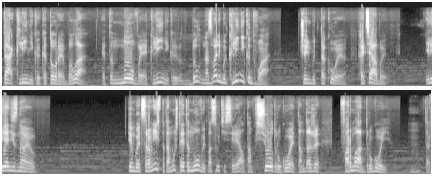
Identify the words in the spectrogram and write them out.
та клиника, которая была, это новая клиника, был, назвали бы клиника 2, что-нибудь такое, хотя бы, или я не знаю, чем бы это сравнить, потому что это новый, по сути, сериал, там все другое, там даже формат другой. Mm-hmm. Так,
